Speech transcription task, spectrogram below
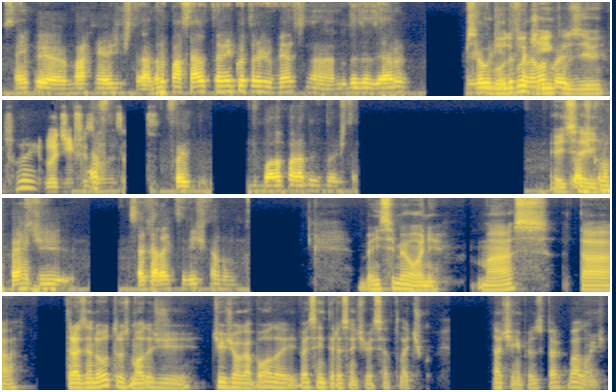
Sempre a marca registrada. Ano passado também contra a Juventus na, no 2x0. O jogo de Gol do Godinho, coisa. inclusive. Foi, o Godinho fez É. exato. Foi de bola parada dos dois. Tá? É O isso aí. Atlético não perde essa característica nunca. Bem Simeone. Mas tá trazendo outros modos de, de jogar bola e vai ser interessante ver esse Atlético na Champions. Espero que vá longe.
